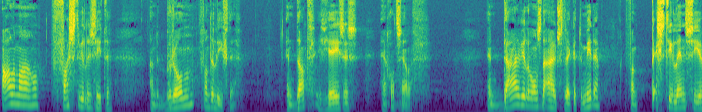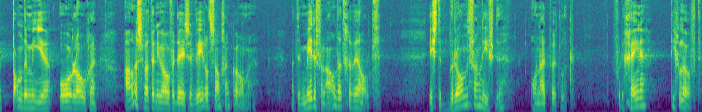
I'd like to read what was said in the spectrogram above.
allemaal vast willen zitten aan de bron van de liefde. En dat is Jezus en God zelf. En daar willen we ons naar uitstrekken, te midden van pestilentieën, pandemieën, oorlogen, alles wat er nu over deze wereld zal gaan komen. Maar te midden van al dat geweld is de bron van liefde onuitputtelijk. Voor degene die gelooft.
